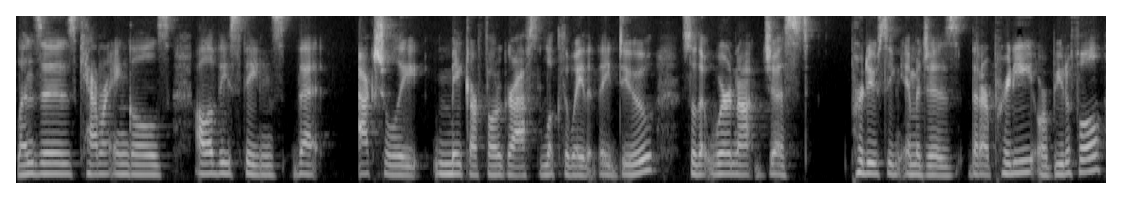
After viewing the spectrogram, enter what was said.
lenses, camera angles, all of these things that actually make our photographs look the way that they do so that we're not just producing images that are pretty or beautiful,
